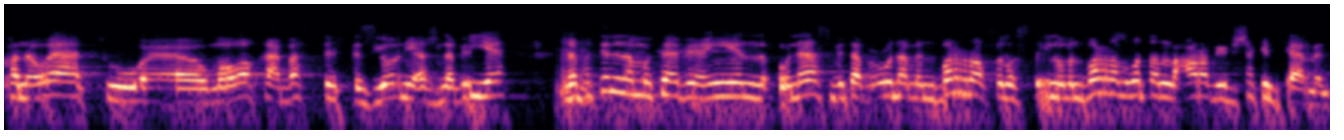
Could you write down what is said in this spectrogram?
قنوات ومواقع بث تلفزيوني أجنبية. جابت لنا متابعين وناس بتابعونا من برا فلسطين ومن برا الوطن العربي بشكل كامل.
